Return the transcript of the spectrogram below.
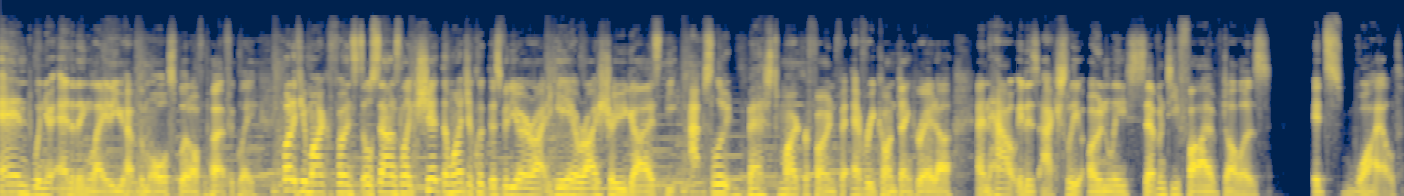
and when you're editing later, you have them all split off perfectly. But if your microphone still sounds like shit, then why don't you click this video right here where I show you guys the absolute best microphone for every content creator and how it is actually only $75. It's wild.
